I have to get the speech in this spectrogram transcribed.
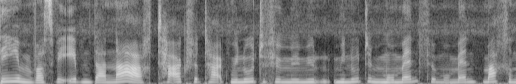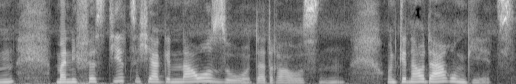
dem, was wir eben danach Tag für Tag, Minute für Minute, Moment für Moment machen, manifestiert sich ja genauso da draußen. Und genau darum geht's.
